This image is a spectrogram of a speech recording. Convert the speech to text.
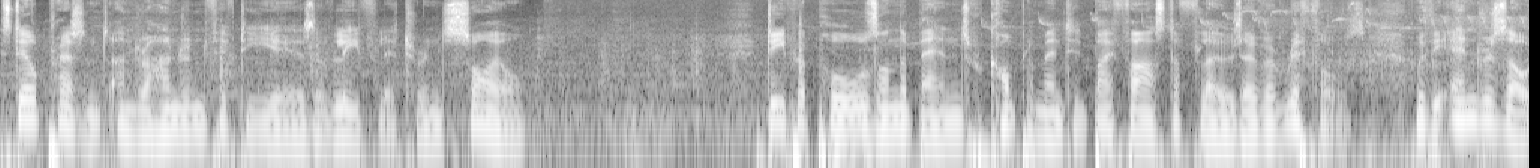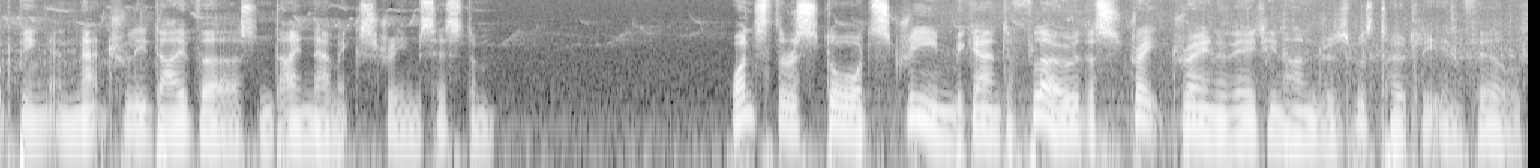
still present under 150 years of leaf litter and soil. Deeper pools on the bends were complemented by faster flows over riffles, with the end result being a naturally diverse and dynamic stream system. Once the restored stream began to flow, the straight drain of the 1800s was totally infilled.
